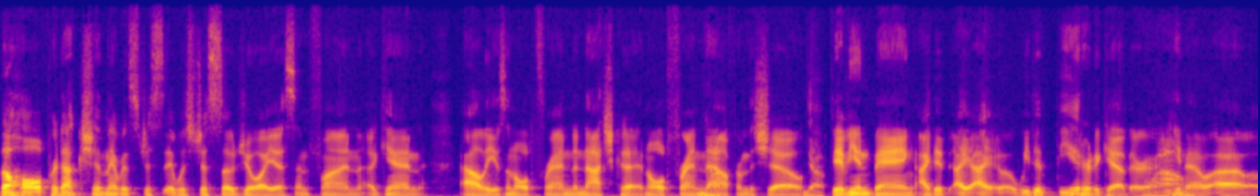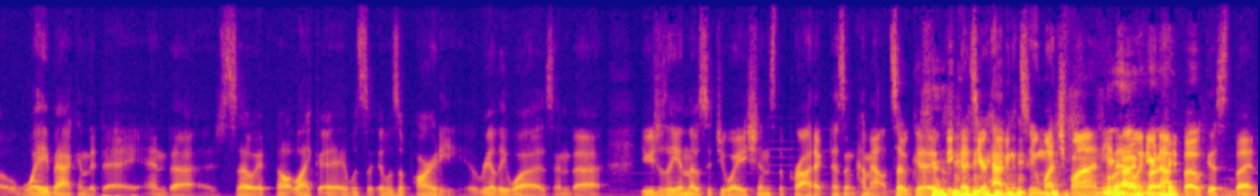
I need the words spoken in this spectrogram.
the whole production. There was just it was just so joyous and fun. Again, Ali is an old friend. Nahnatchka, an old friend now from the show. Yeah. Vivian Bang. I did. I, I we did theater together. Wow. You know, uh, way back in the day, and uh, so it felt like it was it was a party. It really was, and. Uh, Usually in those situations, the product doesn't come out so good because you're having too much fun, you know, Right, and you're right. not focused. But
